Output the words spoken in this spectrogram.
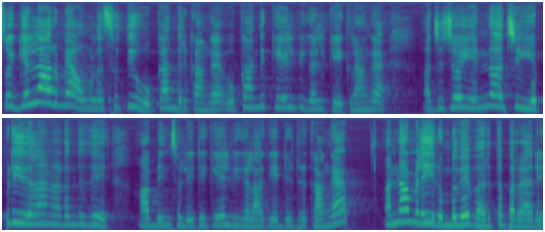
ஸோ எல்லாருமே அவங்கள சுற்றி உட்காந்துருக்காங்க உட்காந்து கேள்விகள் கேட்குறாங்க அச்சச்சோ என்னாச்சு? எப்படி இதெல்லாம் நடந்தது? அப்படின்னு சொல்லிட்டு கேள்விகளாக கேட்டுட்ருக்காங்க. அண்ணாமலை ரொம்பவே வருத்தப்படுறாரு.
